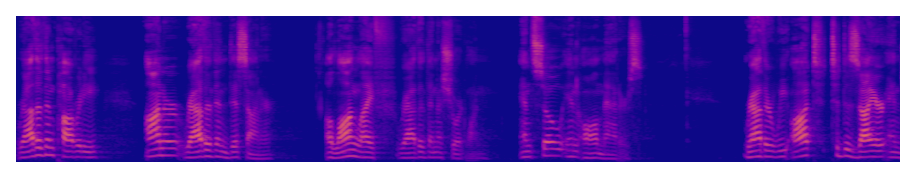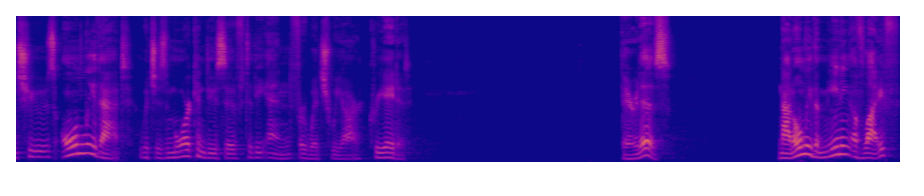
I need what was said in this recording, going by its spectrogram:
rather than poverty honor rather than dishonor, a long life rather than a short one, and so in all matters. Rather, we ought to desire and choose only that which is more conducive to the end for which we are created. There it is. Not only the meaning of life,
